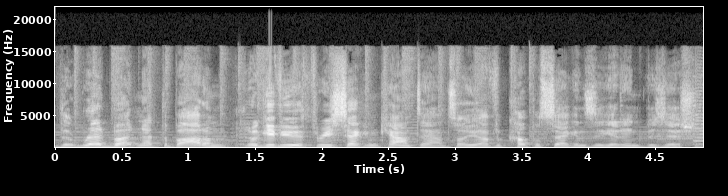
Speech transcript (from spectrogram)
the red button at the bottom. It'll give you a three second countdown, so you have a couple seconds to get into position.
